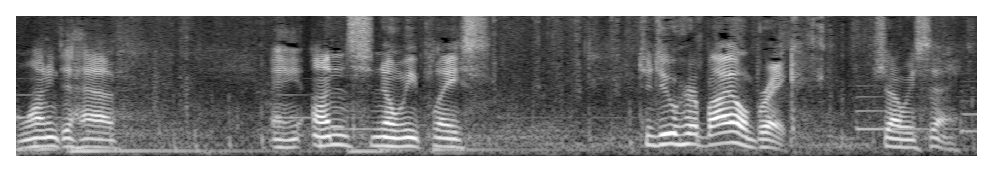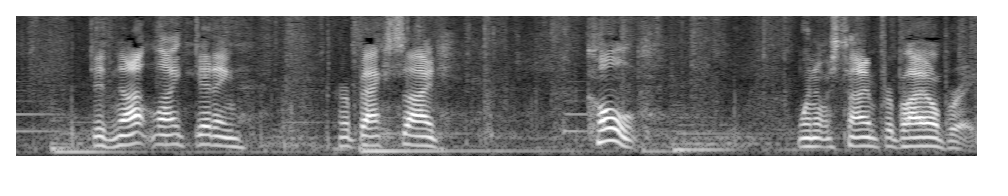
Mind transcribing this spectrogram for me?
wanting to have a unsnowy place to do her bio break, shall we say. Did not like getting her backside cold when it was time for bio break.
